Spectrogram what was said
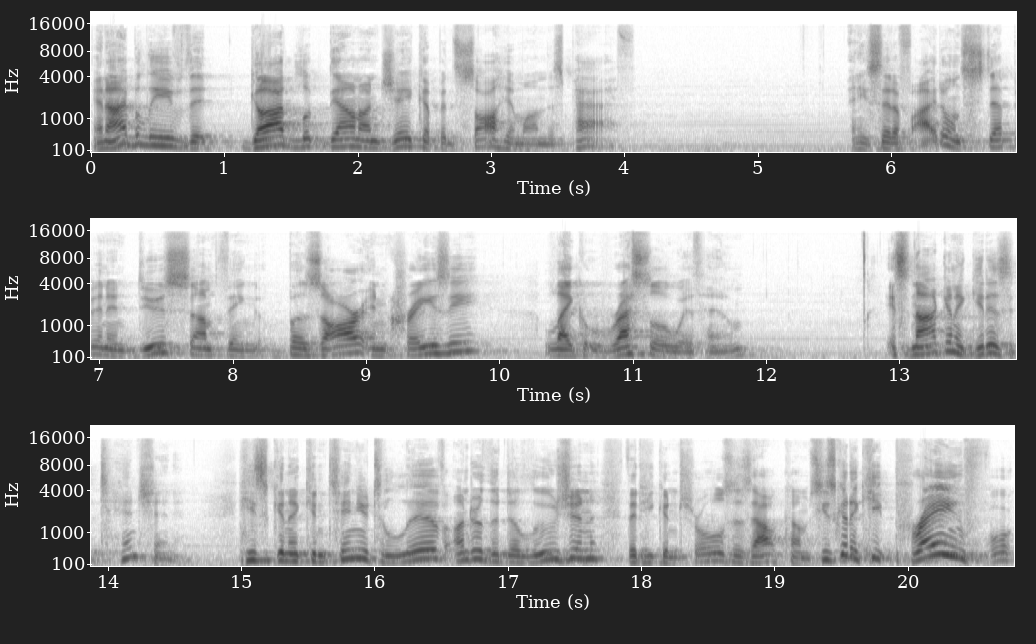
And I believe that God looked down on Jacob and saw him on this path. And he said, If I don't step in and do something bizarre and crazy, like wrestle with him, it's not going to get his attention. He's going to continue to live under the delusion that he controls his outcomes. He's going to keep praying for,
